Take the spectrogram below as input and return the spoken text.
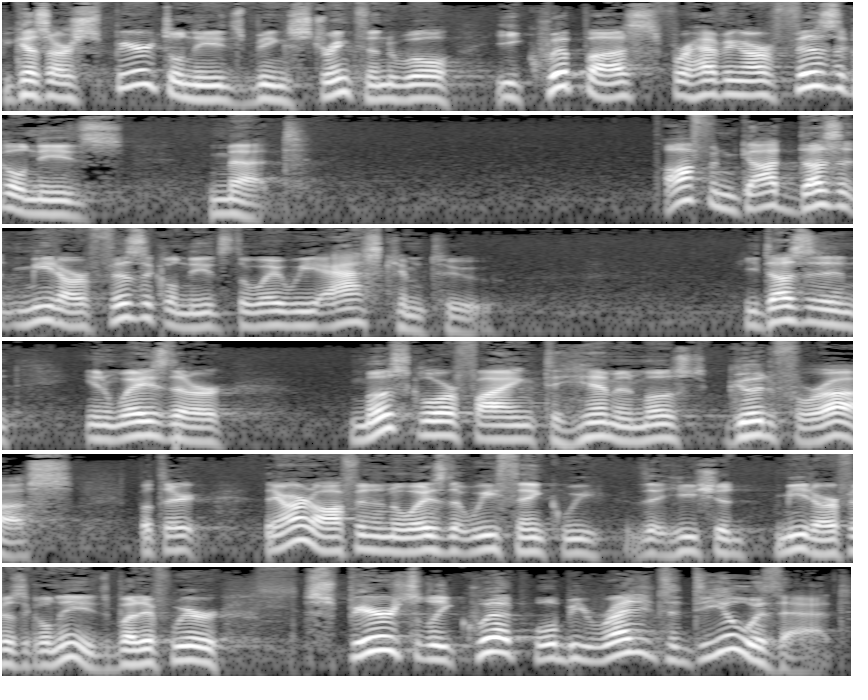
Because our spiritual needs being strengthened will equip us for having our physical needs met. Often, God doesn't meet our physical needs the way we ask Him to. He does it in, in ways that are most glorifying to Him and most good for us, but they they aren't often in the ways that we think we, that He should meet our physical needs. But if we're spiritually equipped, we'll be ready to deal with that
